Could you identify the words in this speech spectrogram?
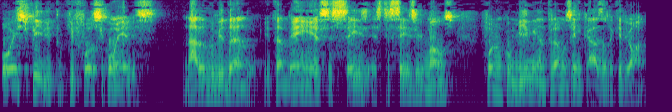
o Espírito que fosse com eles, nada duvidando. E também esses seis, estes seis irmãos foram comigo e entramos em casa daquele homem.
